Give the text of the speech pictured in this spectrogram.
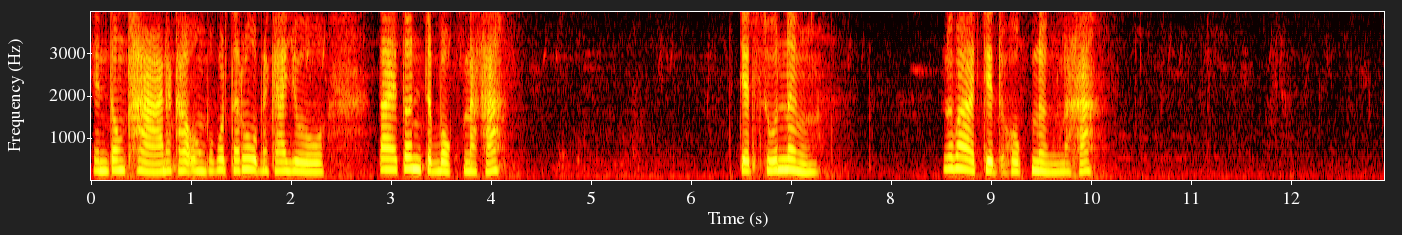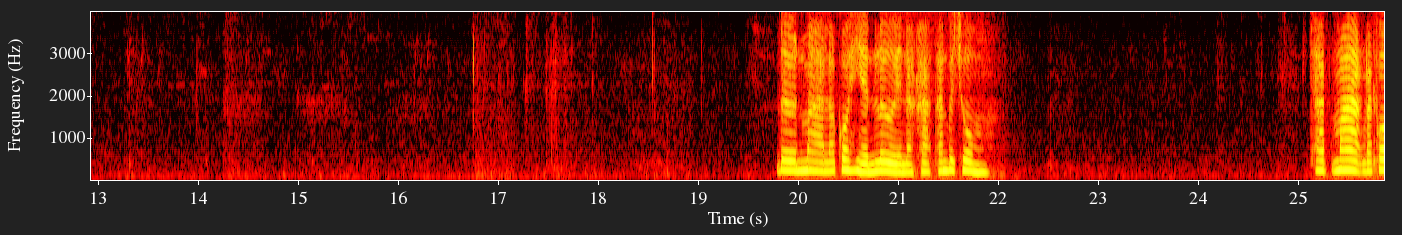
เห็นตรงขานะคะ องค์พระพุทธรูปนะคะ อยู่ใต้ต้นจบกนะคะ จ็ดศูนย์หนึ่งหรือว่าเจ็ดหกหนึ่งนะคะ เดินมาแล้วก็เห็นเลยนะคะ ท่านผู้ชม ชัดมากแล้วก็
